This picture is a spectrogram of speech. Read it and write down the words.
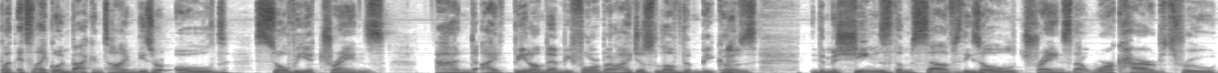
but it's like going back in time. These are old Soviet trains and I've been on them before, but I just love them because the machines themselves, these old trains that work hard through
